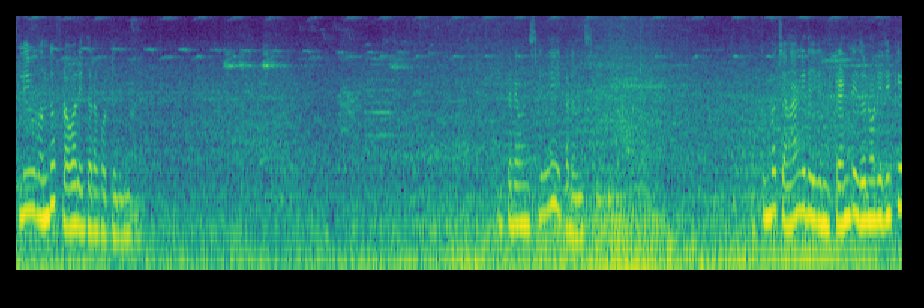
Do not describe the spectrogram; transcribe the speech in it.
ಸ್ಲೀವ್ಗೊಂದು ಫ್ಲವರ್ ಈ ಥರ ಕೊಟ್ಟಿದ್ದೀನಿ ನೋಡಿ ಈ ಕಡೆ ಒಂದು ಸ್ಲೀವ್ ಈ ಕಡೆ ಒಂದು ಸ್ಲೀವ್ ತುಂಬ ಚೆನ್ನಾಗಿದೆ ಈಗಿನ ಟ್ರೆಂಡ್ ಇದು ನೋಡಿ, ಇದಕ್ಕೆ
